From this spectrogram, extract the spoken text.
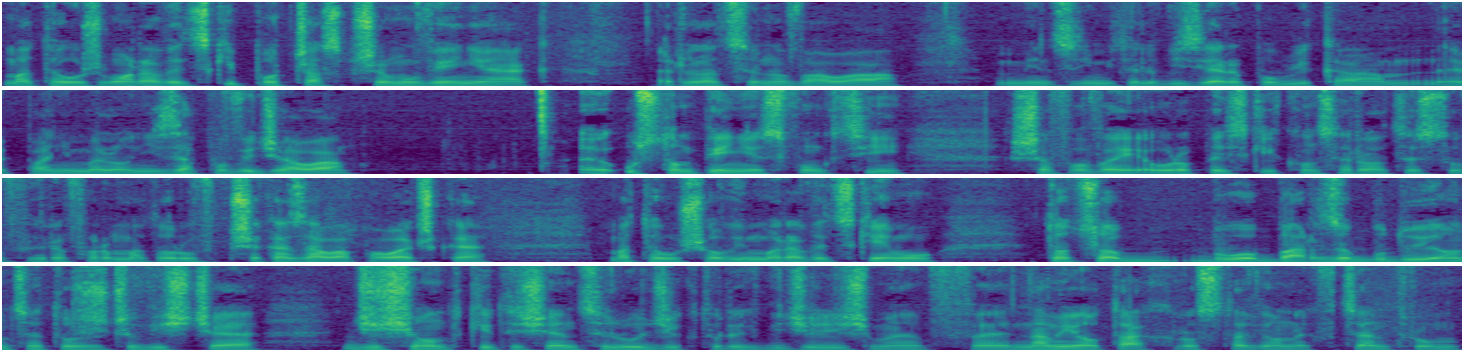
Mateusz Morawiecki. Podczas przemówienia, jak relacjonowała między innymi telewizja Republika, y, pani Meloni zapowiedziała e, ustąpienie z funkcji szefowej europejskich konserwatystów i reformatorów, przekazała pałeczkę Mateuszowi Morawieckiemu. To, co było bardzo budujące, to rzeczywiście dziesiątki tysięcy ludzi, których widzieliśmy w namiotach rozstawionych w centrum,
